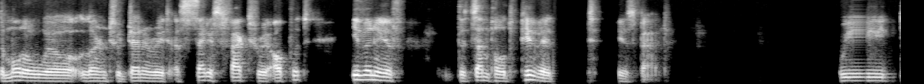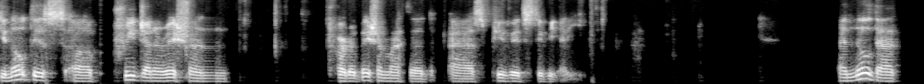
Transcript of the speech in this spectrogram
the model will learn to generate a satisfactory output, even if the sampled pivot is bad. We denote this uh, pre-generation perturbation method as pivot CVAE. And know that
